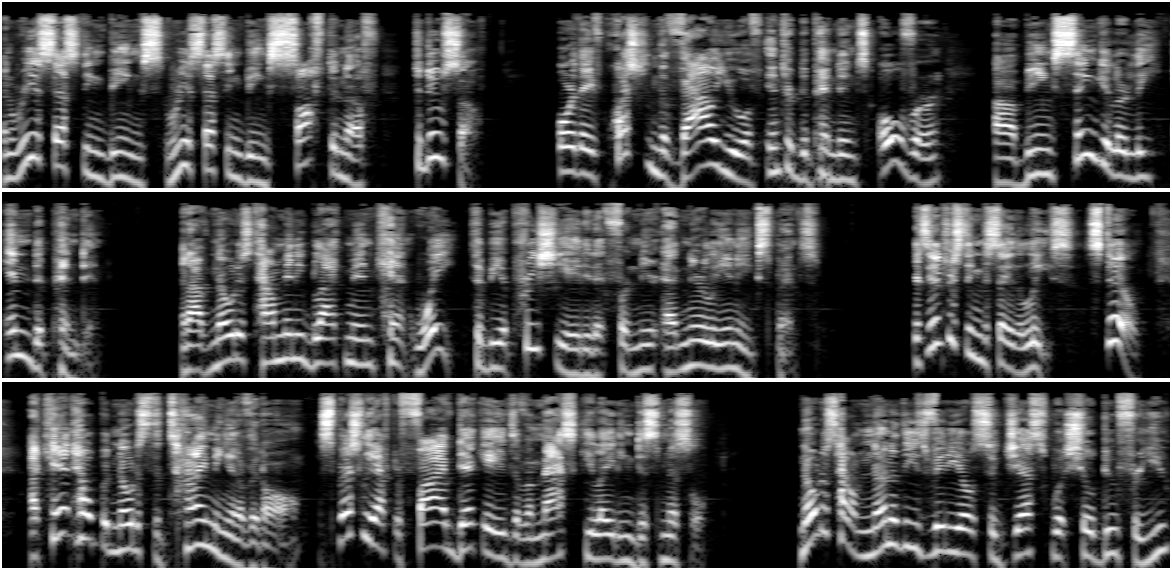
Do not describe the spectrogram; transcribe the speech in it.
and reassessing being reassessing being soft enough to do so, or they've questioned the value of interdependence over uh, being singularly independent. And I've noticed how many black men can't wait to be appreciated at for at nearly any expense. It's interesting to say the least. Still, I can't help but notice the timing of it all, especially after five decades of emasculating dismissal. Notice how none of these videos suggest what she'll do for you.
